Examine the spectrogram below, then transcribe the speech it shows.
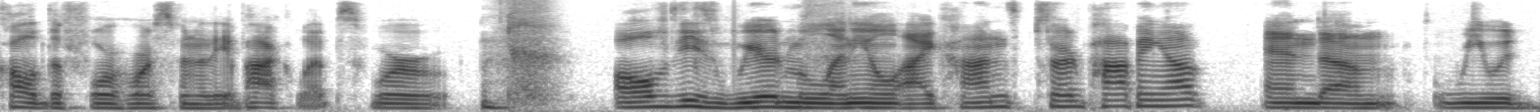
called the four horsemen of the apocalypse where all of these weird millennial icons started popping up and um, we would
